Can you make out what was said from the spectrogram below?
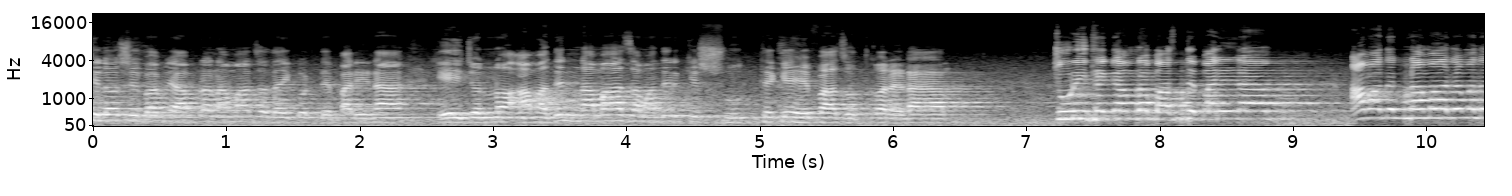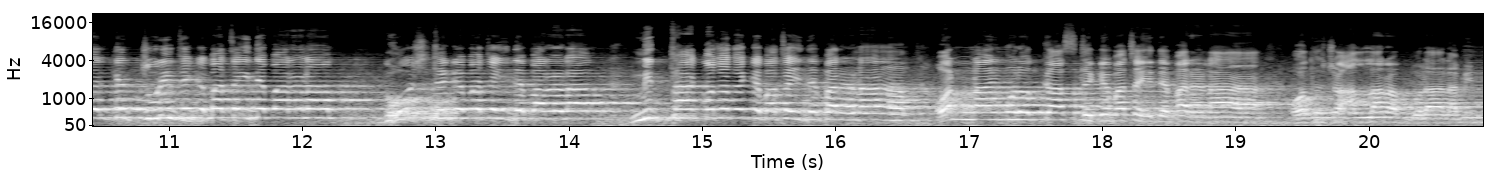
ছিল, সেভাবে আমরা নামাজ আদায় করতে পারি না। এই জন্য আমাদের নামাজ আমাদেরকে সুদ থেকে হেফাজত করে না। চুরি থেকে আমরা বাঁচতে পারি না। আমাদের নামাজ আমাদেরকে চুরি থেকে বাঁচাইতে পারে না, ঘুষ থেকে বাঁচাইতে পারে না, মিথ্যা কথা থেকে বাঁচাইতে পারে না, অন্যায়মূলক কাজ থেকে বাঁচাইতে পারে না। অথচ আল্লাহ রাব্বুল আলামিন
